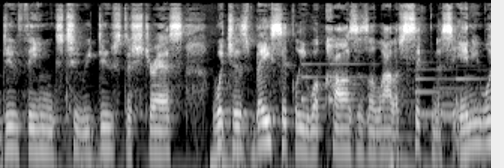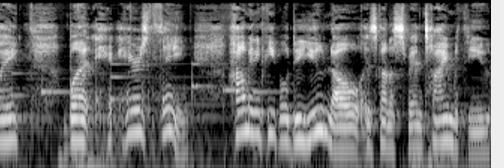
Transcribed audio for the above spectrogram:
do things to reduce the stress, which is basically what causes a lot of sickness anyway. But here's the thing. How many people do you know is going to spend time with you,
